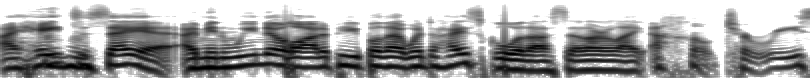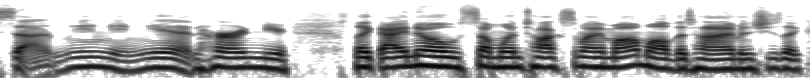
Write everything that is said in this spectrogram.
I hate to mm-hmm. say it. I mean, we know a lot of people that went to high school with us that are like, oh, Teresa, me, me, me, and her and you. Like, I know someone talks to my mom all the time and she's like,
